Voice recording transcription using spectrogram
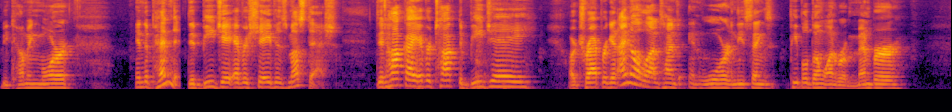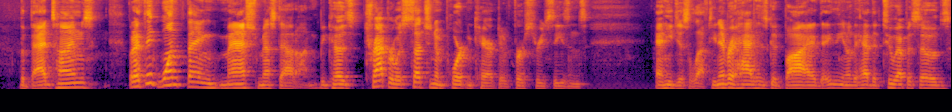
becoming more independent. Did BJ ever shave his mustache? Did Hawkeye ever talk to BJ or Trapper again? I know a lot of times in war and these things, people don't want to remember the bad times. But I think one thing MASH messed out on because Trapper was such an important character the first three seasons, and he just left. He never had his goodbye. They, you know, they had the two episodes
